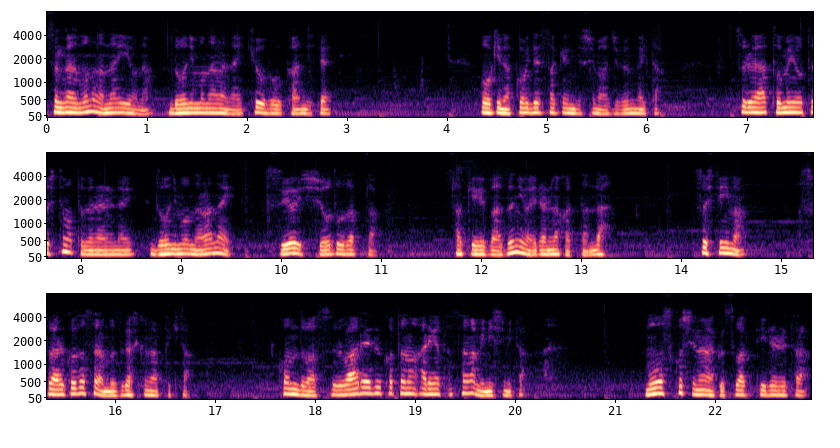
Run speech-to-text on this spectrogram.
すんがるものがないようなどうにもならない恐怖を感じて大きな声で叫んでしまう自分がいた。それは止めようとしても止められない、どうにもならない強い衝動だった。叫ばずにはいられなかったんだ。そして今、座ることすら難しくなってきた。今度は座れることのありがたさが身に染みた。もう少し長く座っていられたら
